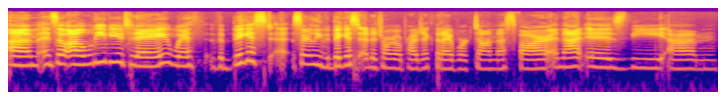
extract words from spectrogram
Um, and so I'll leave you today with the biggest, uh, certainly the biggest editorial project that I've worked on thus far, and that is the um,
